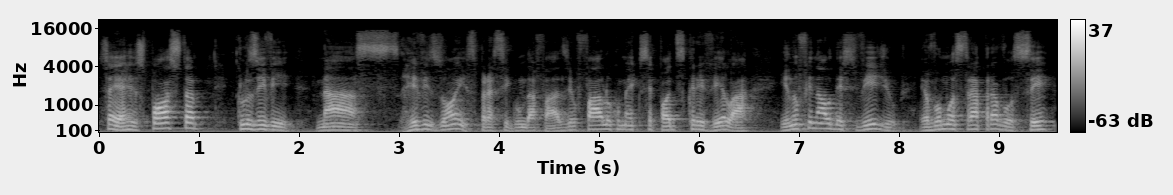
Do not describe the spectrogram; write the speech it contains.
Isso aí é a resposta. Inclusive, nas revisões para a segunda fase, eu falo como é que você pode escrever lá. E no final desse vídeo, eu vou mostrar para você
